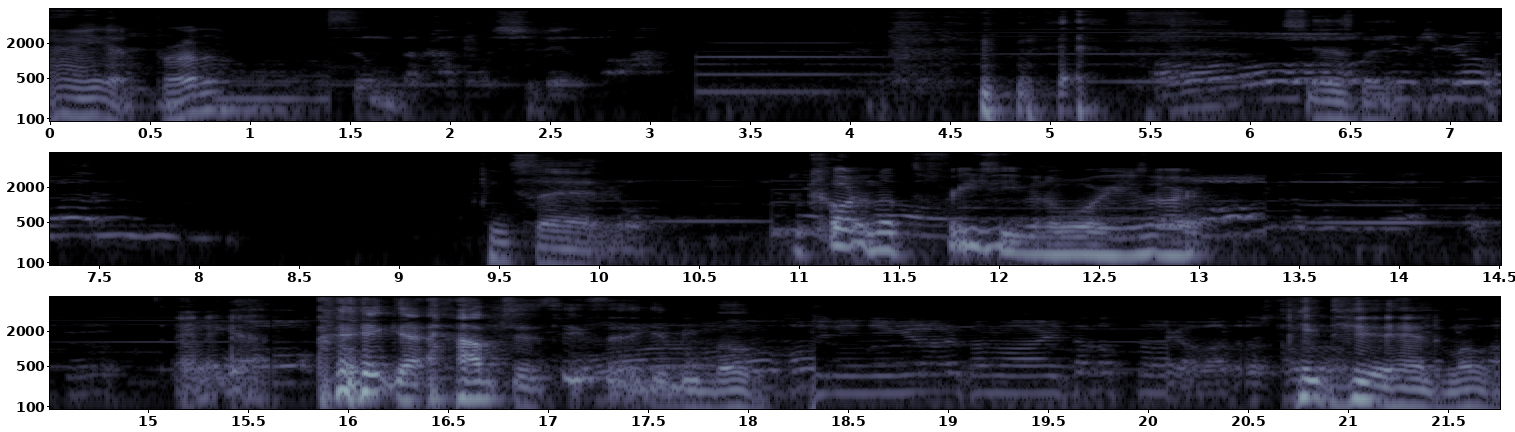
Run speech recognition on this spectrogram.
Dang, you got a brother. He's sad. Cold enough to freeze even the Warriors heart. And they got they got options. He said give me both. He did hand him あ over.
